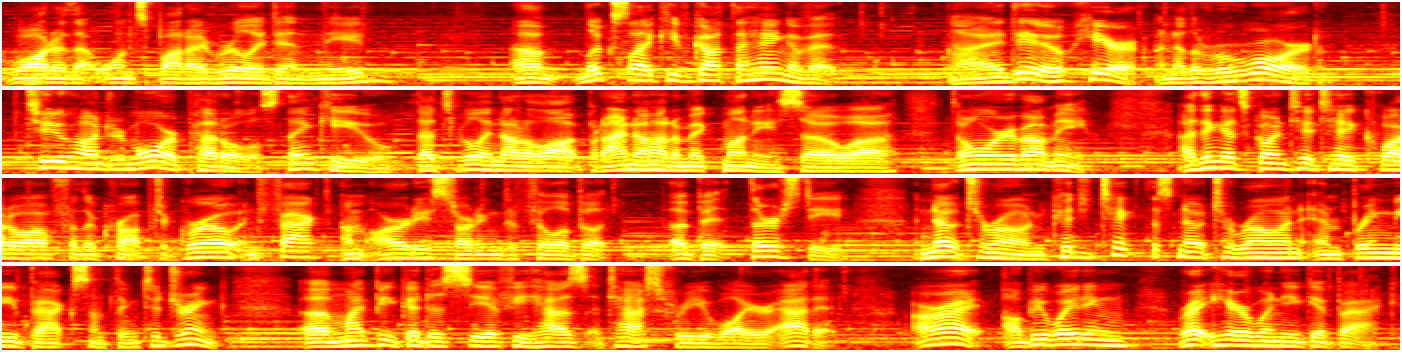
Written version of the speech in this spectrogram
water that one spot I really didn't need. Um, looks like you've got the hang of it. I do. Here, another reward. 200 more petals. Thank you. That's really not a lot, but I know how to make money, so uh, don't worry about me. I think it's going to take quite a while for the crop to grow. In fact, I'm already starting to feel a bit, a bit thirsty. A note to Rowan. Could you take this note to Rowan and bring me back something to drink? Uh, might be good to see if he has a task for you while you're at it. Alright, I'll be waiting right here when you get back.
